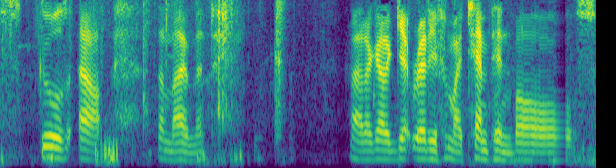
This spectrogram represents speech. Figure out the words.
School's out at the moment. All right, I got to get ready for my 10 pin bowls.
